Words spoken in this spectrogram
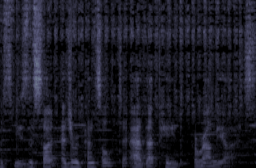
Let's use the side edge of a pencil to add that paint around the eyes.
